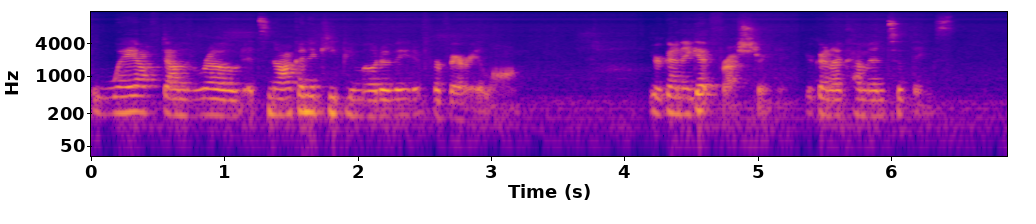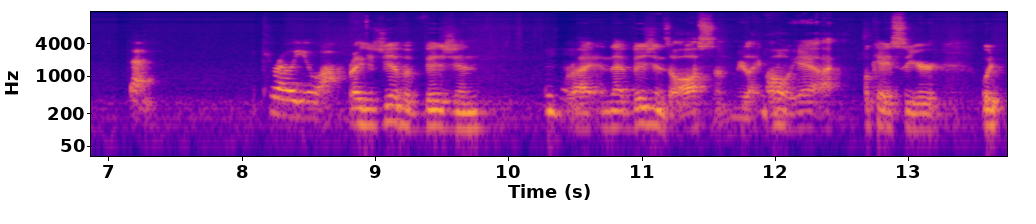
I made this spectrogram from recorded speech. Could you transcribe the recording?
way off down the road, it's not going to keep you motivated for very long. You're going to get frustrated. You're going to come into things that throw you off. Right? Because you have a vision, Mhm. right? And that vision's awesome. You're like, oh yeah, I, okay. So you're with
